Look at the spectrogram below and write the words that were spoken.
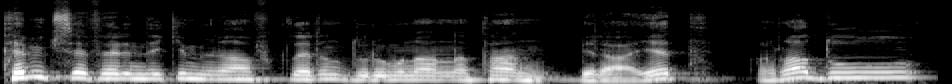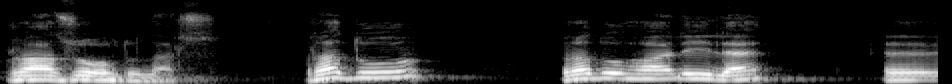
Tebük seferindeki münafıkların durumunu anlatan bir ayet. Radu razı oldular. Radu radu haliyle e,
